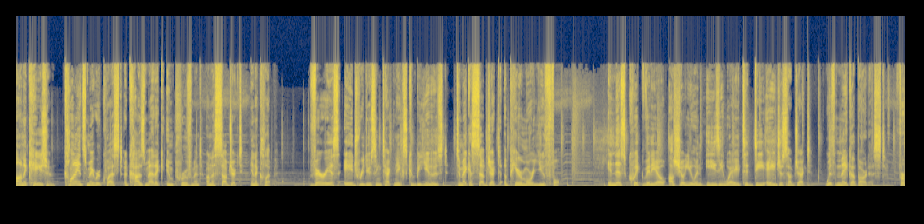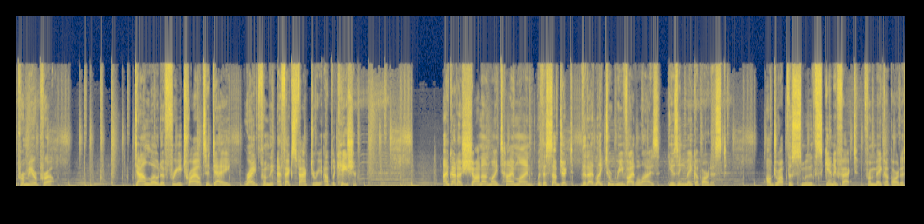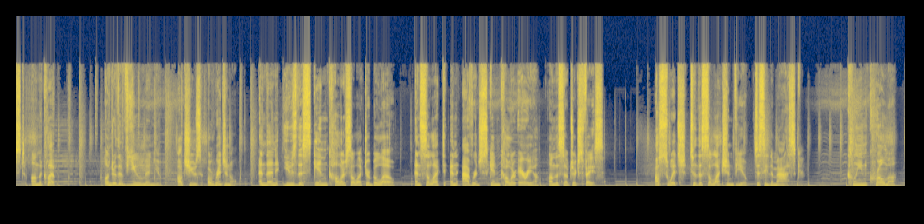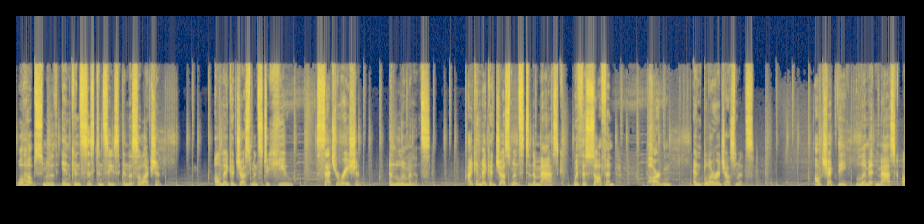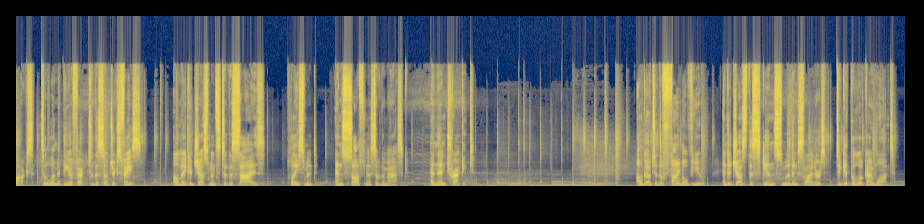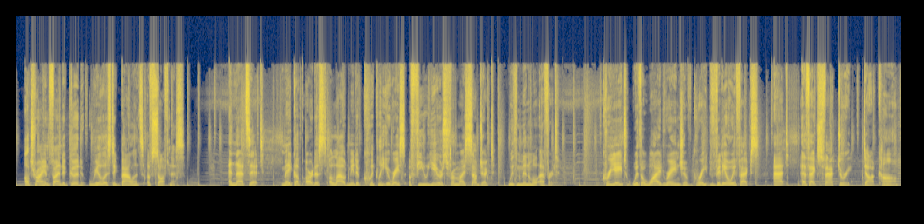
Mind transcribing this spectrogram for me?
On occasion, clients may request a cosmetic improvement on a subject in a clip. Various age reducing techniques could be used to make a subject appear more youthful. In this quick video, I'll show you an easy way to de-age a subject with Makeup Artist for Premiere Pro. Download a free trial today right from the FxFactory application. I've got a shot on my timeline with a subject that I'd like to revitalize using Makeup Artist. I'll drop the smooth skin effect from Makeup Artist on the clip. Under the View menu, I'll choose Original and then use the Skin Color selector below and select an average skin color area on the subject's face. I'll switch to the Selection view to see the mask. Clean Chroma will help smooth inconsistencies in the selection. I'll make adjustments to hue, saturation, and luminance. I can make adjustments to the mask with the Soften, Harden, and Blur adjustments. I'll check the Limit Mask box to limit the effect to the subject's face. I'll make adjustments to the size, placement, and softness of the mask, and then track it. I'll go to the final view and adjust the skin smoothing sliders to get the look I want. I'll try and find a good, realistic balance of softness. And that's it. Makeup Artist allowed me to quickly erase a few years from my subject with minimal effort. Create with a wide range of great video effects at fxfactory.com.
